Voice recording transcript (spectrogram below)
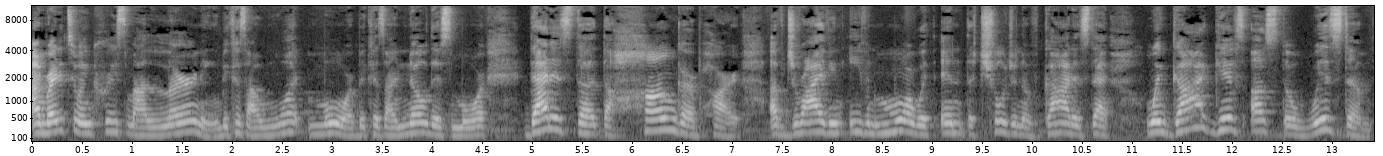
I'm ready to increase my learning because I want more, because I know there's more. That is the, the hunger part of driving even more within the children of God is that when God gives us the wisdom,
